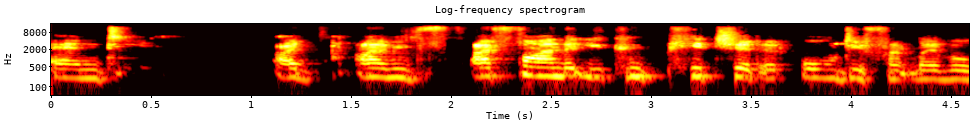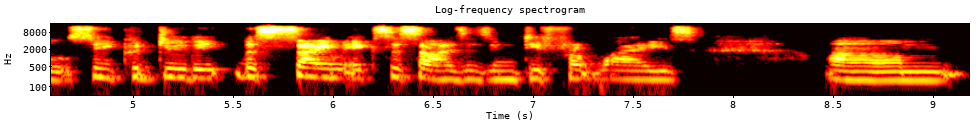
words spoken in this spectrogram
and I, I'm, I find that you can pitch it at all different levels. So you could do the, the same exercises in different ways. Um,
